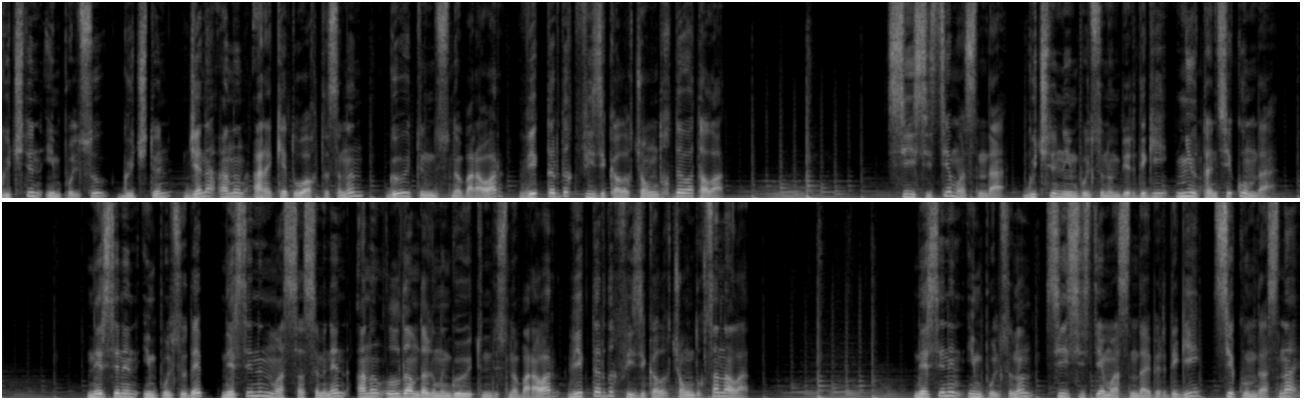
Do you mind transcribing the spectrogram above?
күчтүн импульсу күчтүн жана анын аракет убактысынын көбөйтүндүсүнө барабар вектордук физикалык чоңдук деп аталат. Си системасында күчтүн импульсунун бирдиги ньютон секунда. Нерсенин импульсу деп нерсенин массасы менен анын ылдамдыгынын көбөйтүндүсүнө барабар вектордук физикалык чоңдук саналат. Нерсенин импульсунун си системасында бирдиги секундасына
